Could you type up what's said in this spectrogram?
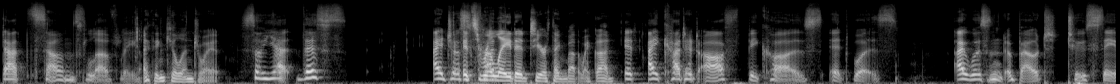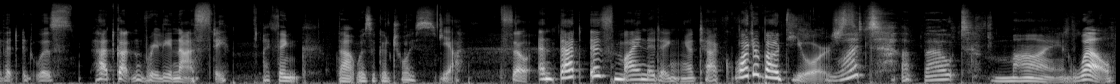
That sounds lovely. I think you'll enjoy it. So yeah, this I just It's cut related to your thing, by the way. Go ahead. It I cut it off because it was I wasn't about to save it. It was had gotten really nasty. I think that was a good choice. Yeah. So and that is my knitting attack. What about yours? What about mine? Well,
